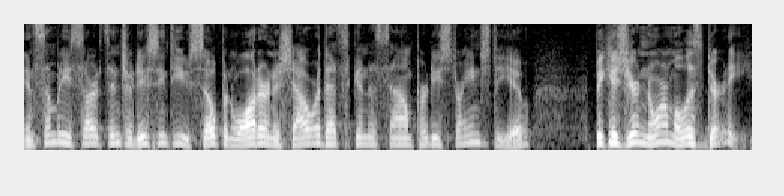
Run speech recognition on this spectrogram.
and somebody starts introducing to you soap and water in a shower, that's going to sound pretty strange to you because your normal is dirty.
